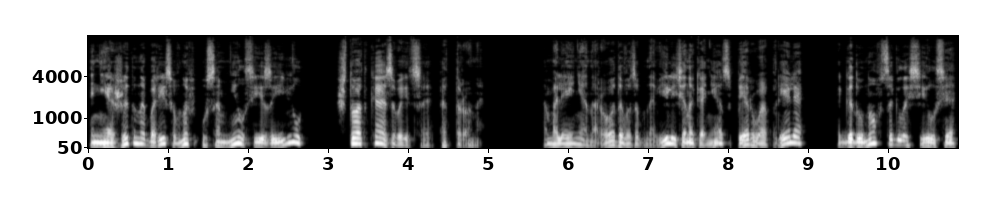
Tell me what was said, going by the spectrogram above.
Неожиданно Борис вновь усомнился и заявил, что отказывается от трона. Моления народа возобновились, и, наконец, 1 апреля Годунов согласился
